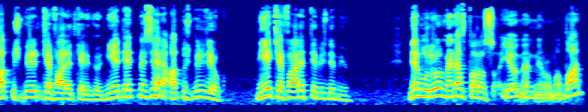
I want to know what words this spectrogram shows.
61 kefaret gerekiyor. Niyet etmese 61'i de yok. Niye kefaret temizlemiyor? Ne buyuruyor? Men eftara yevmen min Ramazan.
